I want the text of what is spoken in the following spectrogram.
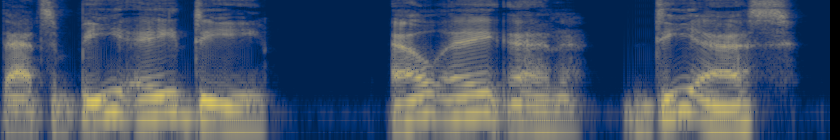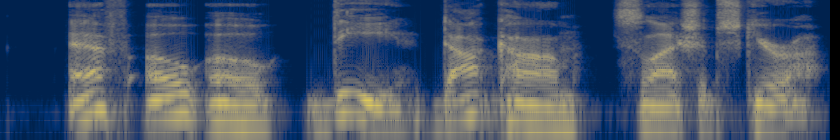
that's B A D L A N D S F O O D dot com slash obscura.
